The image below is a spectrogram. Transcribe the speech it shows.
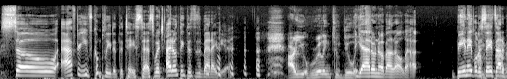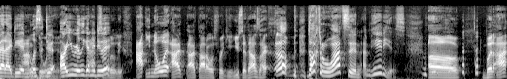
So after you've completed the taste test, which I don't think this is a bad idea. Are you willing to do it? yeah, I don't know about all that. Being able to I'm- say it's not a I'm- bad idea and I'm Melissa do doing it. Are you really going to do it? Absolutely. I, you know what? I, I thought I was freaky. You said that. I was like, oh, Dr. Watson, I'm hideous. Uh, but I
